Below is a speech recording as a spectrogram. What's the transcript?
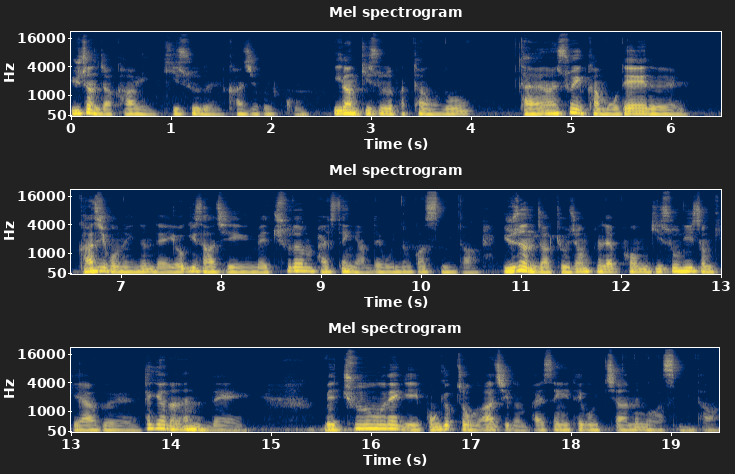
유전자 가위 기술을 가지고 있고 이런 기술을 바탕으로 다양한 수익화 모델을 가지고는 있는데 여기서 아직 매출은 발생이 안 되고 있는 것 같습니다. 유전자 교정 플랫폼 기술 이전 계약을 체결은 했는데 매출액이 본격적으로 아직은 발생이 되고 있지 않은 것 같습니다.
